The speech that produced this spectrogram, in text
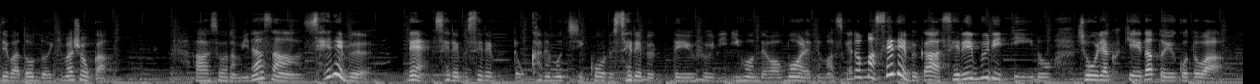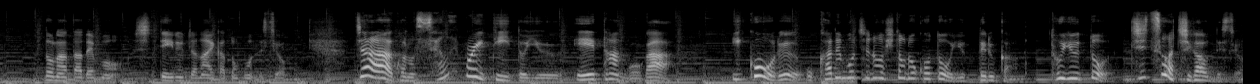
では、どんどんいきましょうか。あ、そうだ、皆さん、セレブね、セレブセレブってお金持ちイコールセレブっていう風に日本では思われてますけど、まあ、セレブがセレブリティの省略形だということはどなたでも知っているんじゃないかと思うんですよじゃあこのセレブリティという英単語がイコールお金持ちの人のことを言ってるかというと実は違うんですよ。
